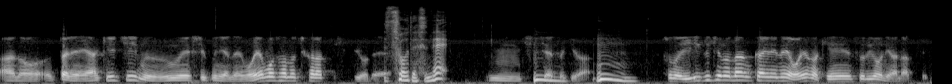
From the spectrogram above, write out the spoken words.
あの、やっぱりね、野球チーム運営していくにはね、親御さんの力って必要で、そうですね。うん、ちっちゃい時は。うん。その入り口の段階でね、親が敬遠するようにはなってる。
